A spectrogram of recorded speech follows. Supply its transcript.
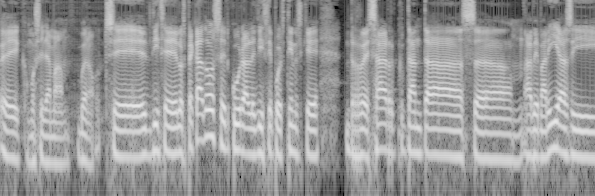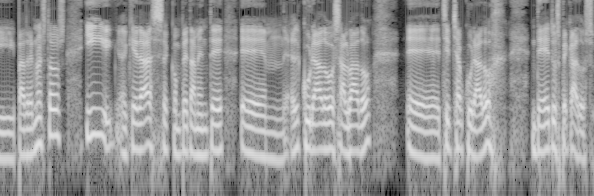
eh, ¿cómo se llama? Bueno, se dice los pecados, el cura le dice pues tienes que rezar tantas eh, Ave Marías y Padre Nuestros y quedas completamente eh, curado, salvado, chip chap curado de tus pecados.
